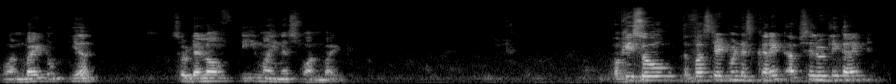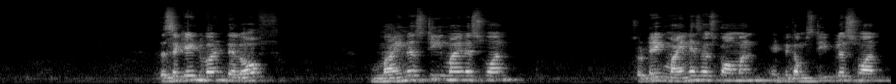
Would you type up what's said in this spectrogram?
1 by 2 here. So del of t minus 1 by 2. Okay, so the first statement is correct, absolutely correct. The second one del of minus t minus 1. So take minus as common, it becomes t plus 1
